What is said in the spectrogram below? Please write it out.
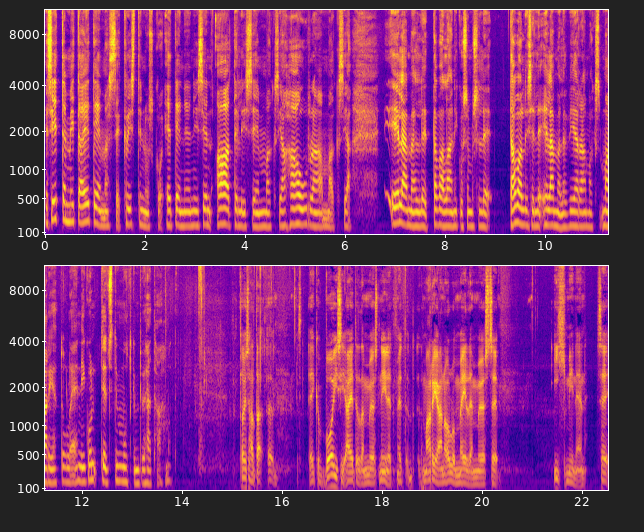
Ja sitten mitä etemässä se kristinusko etenee, niin sen aatelisemmaksi ja hauraammaksi ja elämälle tavallaan niin kuin semmoiselle tavalliselle elämälle vieraammaksi Maria tulee, niin kuin tietysti muutkin pyhät hahmot. Toisaalta eikö voisi ajatella myös niin, että Maria on ollut meille myös se ihminen, se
